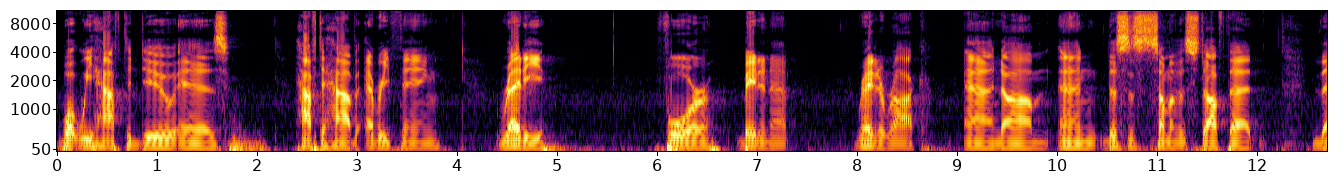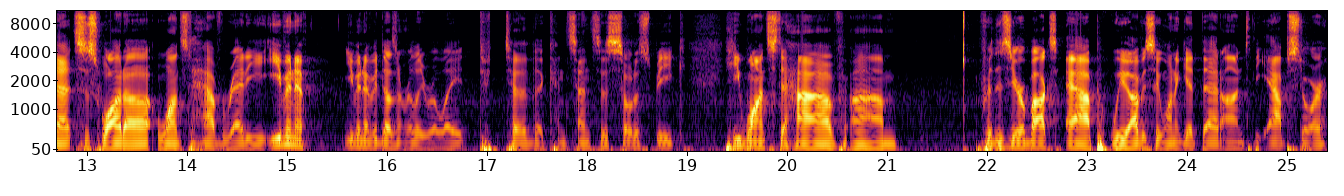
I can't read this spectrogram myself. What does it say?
what we have to do is have to have everything ready for BetaNet, ready to rock, and um, and this is some of the stuff that that Saswata wants to have ready, even if even if it doesn't really relate to the consensus, so to speak. He wants to have um, for the ZeroBox app. We obviously want to get that onto the App Store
